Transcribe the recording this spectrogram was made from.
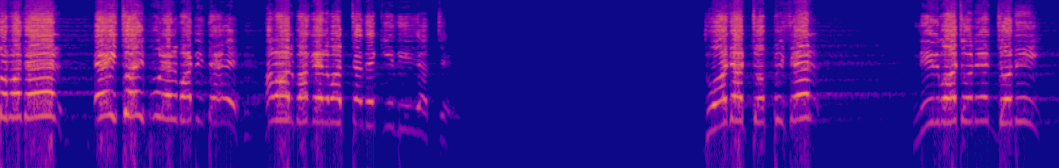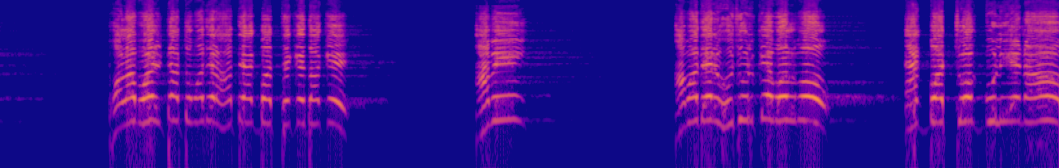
তোমাদের এই জয়পুরের মাটিতে আমার বাঘের বাচ্চা দেখিয়ে দিয়ে যাচ্ছে। দু হাজার চব্বিশের নির্বাচনের যদি ফলাফলটা তোমাদের হাতে একবার থেকে থাকে, আমি আমাদের হুজুরকে বলব, একবার চোখ বুলিয়ে নাও।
